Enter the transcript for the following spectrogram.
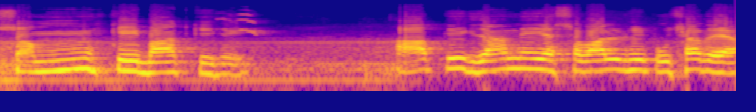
समूह की बात की गई। आपके एग्ज़ाम में यह सवाल भी पूछा गया,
